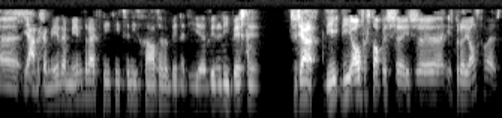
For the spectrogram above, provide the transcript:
uh, ja, er zijn meer, meer bedrijven die het niet, niet gehaald hebben binnen die, binnen die business. Dus ja, die, die overstap is, is, uh, is briljant geweest.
